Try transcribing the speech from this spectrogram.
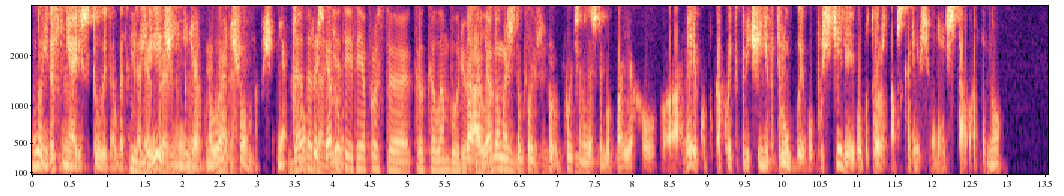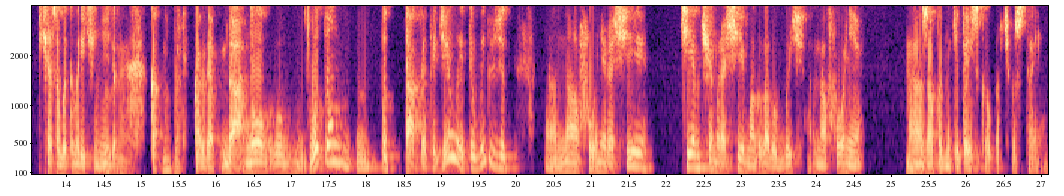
Ну, не то, что не арестуют, об этом и даже речи не идет. Но вы ну, о да. чем вообще? Нет. Да, ну, да, да. Я это, думаю... это я просто каламбурю. Да, я думаю, что Путин, если бы поехал в Америку по какой-то причине, вдруг бы его пустили, его бы тоже там, скорее всего, не арестовали. Но Сейчас об этом речи не идет. Как, ну, да. Когда, да, но вот он вот так это делает и выглядит э, на фоне России тем, чем Россия могла бы быть на фоне mm. западно-китайского противостояния.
